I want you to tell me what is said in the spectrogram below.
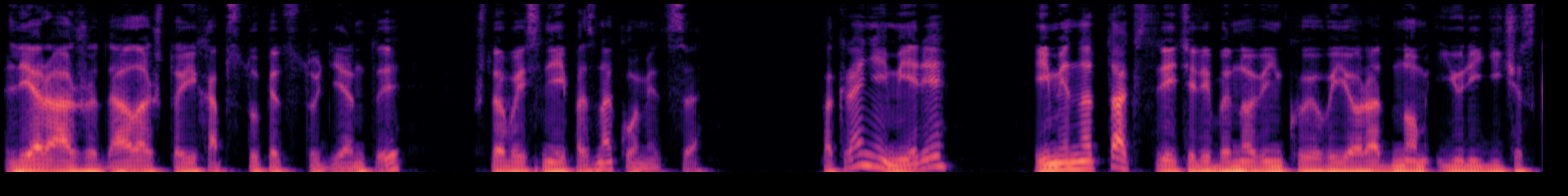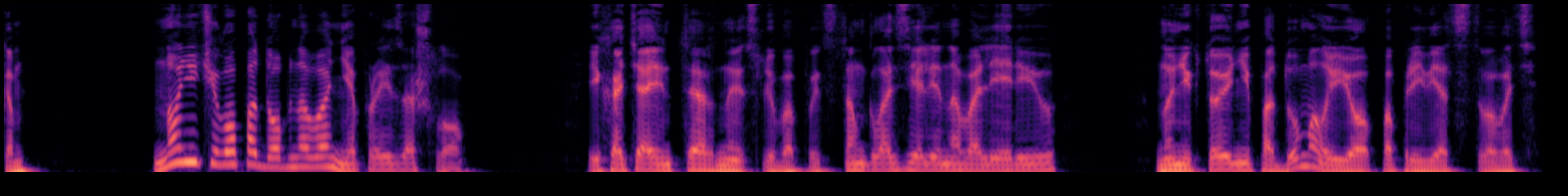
Лера ожидала, что их обступят студенты, чтобы с ней познакомиться. По крайней мере, именно так встретили бы новенькую в ее родном юридическом. Но ничего подобного не произошло. И хотя интерны с любопытством глазели на Валерию, но никто и не подумал ее поприветствовать.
